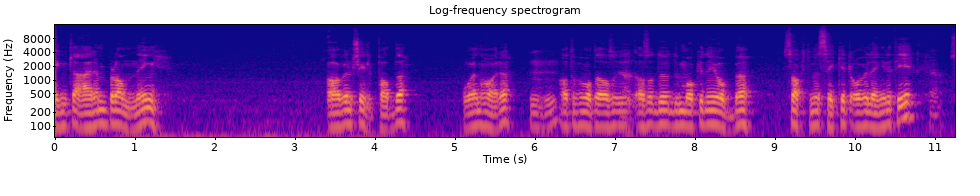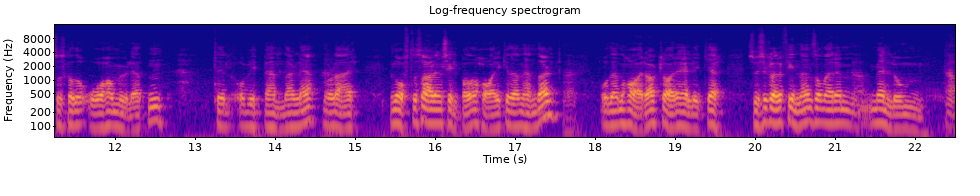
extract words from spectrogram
egentlig er en blanding av en skilpadde og en hare. Mhm. At det på en måte, altså, altså du, du må kunne jobbe sakte, men sikkert over lengre tid. Så skal du òg ha muligheten til å vippe hendelen ned når det er Men ofte så er det en skilpadde har ikke den hendelen. Og den hara klarer heller ikke Så hvis du klarer å finne en sånn der mellom, Ja.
